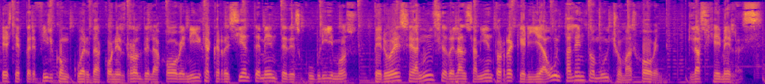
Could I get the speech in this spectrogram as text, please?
Este perfil concuerda con el rol de la joven hija que recientemente descubrimos, pero ese anuncio de lanzamiento requería un talento mucho más joven, las gemelas.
